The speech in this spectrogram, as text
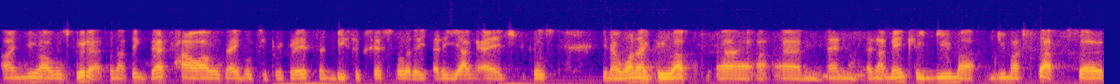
I knew I was good at, and I think that's how I was able to progress and be successful at a, at a young age. Because you know, when I grew up uh, um, and and I mentally knew my knew my stuff, so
